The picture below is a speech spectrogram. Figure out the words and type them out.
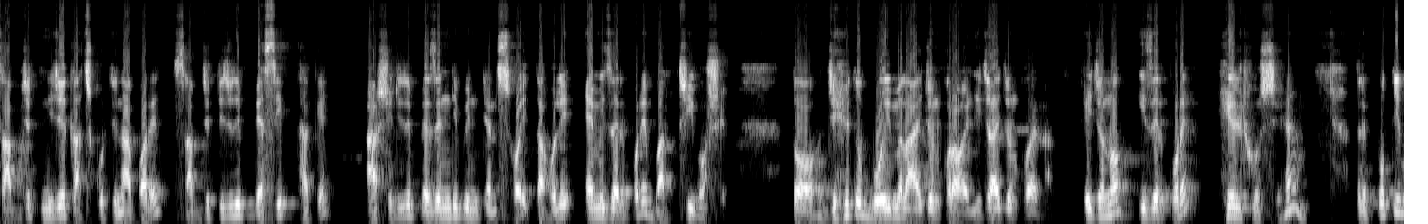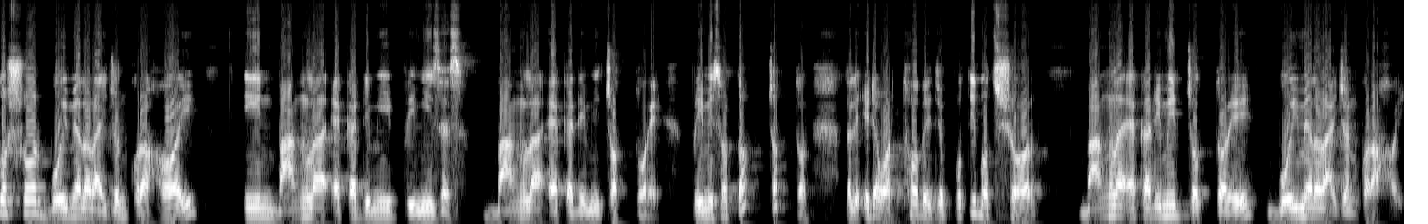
সাবজেক্ট নিজে কাজ করতে না পারে, সাবজেক্টটি যদি প্যাসিভ থাকে আর সেটি যদি প্রেজেন্টিভ ইন্টেন্স হয়, তাহলে এমিজার পরে বা থ্রি বসে। তো যেহেতু বইমেলা আয়োজন করা হয়, নিজে আয়োজন করে না এই জন্য ইজের পরে হেল্ড হচ্ছে হ্যাঁ? তাহলে প্রতি বছর বইমেলার আয়োজন করা হয় in Bangla Academy premises Bangla Academy চত্বরে। প্রিমিস অর্থ চত্বর। তাহলে এটা অর্থ হবে যে প্রতি বছর বাংলা একাডেমির চত্বরে বইমেলার আয়োজন করা হয়।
